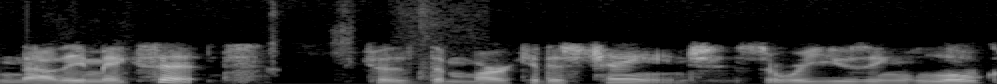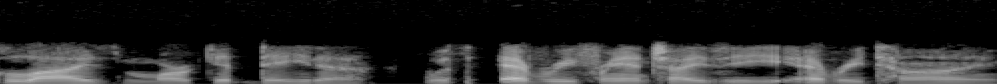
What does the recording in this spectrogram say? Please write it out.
Now they make sense because the market has changed. So we're using localized market data with every franchisee every time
